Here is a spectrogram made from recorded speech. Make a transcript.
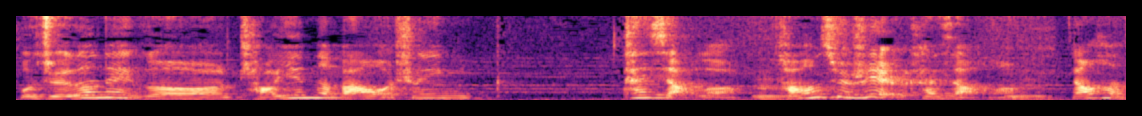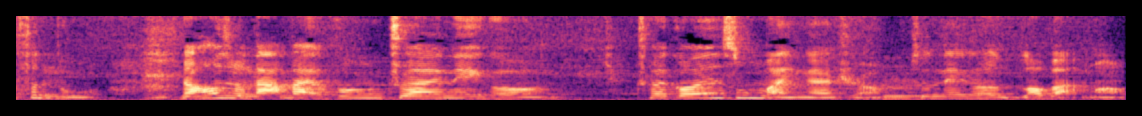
我觉得那个调音的把我声音开小了，好像确实也是开小了，然后很愤怒，然后就拿麦克风拽那个拽高岩松吧，应该是，就那个老板嘛，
